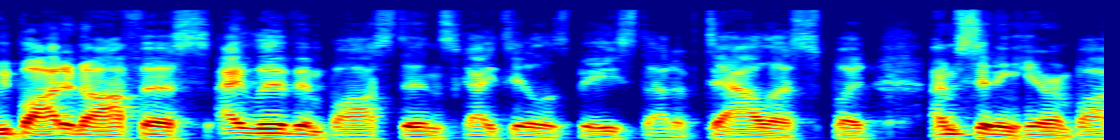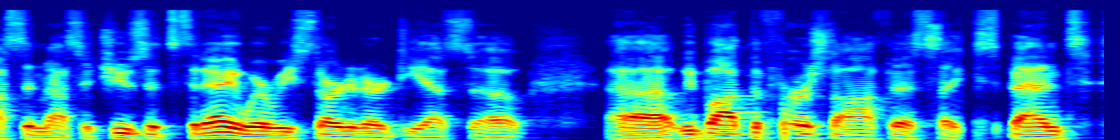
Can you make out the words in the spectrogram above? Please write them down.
we bought an office. I live in Boston. SkyTail is based out of Dallas, but I'm sitting here in Boston, Massachusetts today where we started our DSO. Uh, we bought the first office. I spent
